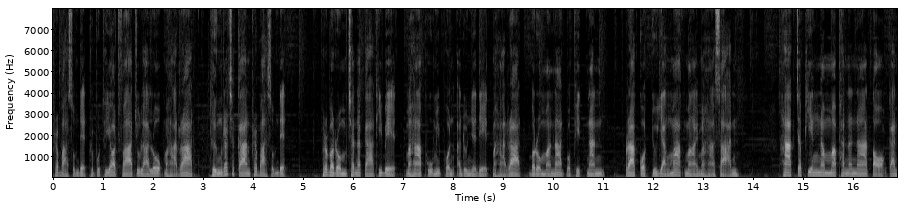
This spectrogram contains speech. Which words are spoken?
พระบาทสมเด็จพระพุทธยอดฟ้าจุฬาโลกมหาราช ถึงรัชกาลพระบาทสมเด็จ พระบรมชนากาธิเบศรมหาภูมิพล อดุลยเดชมหาราช บรมนาถบพิตรนั้น ปรากฏอยู่อย่างมากมายมหาศาล หากจะเพียงนำมาพรรณนาต่อกัน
